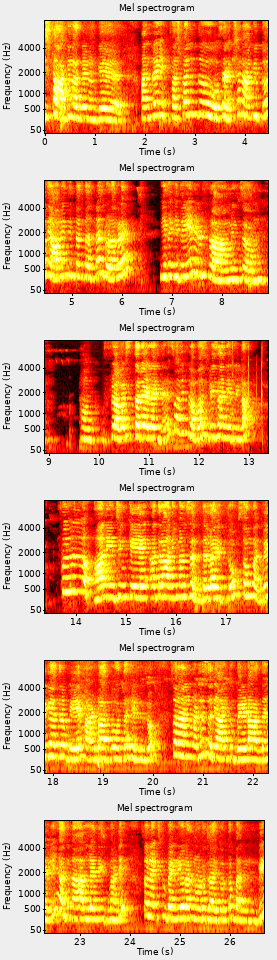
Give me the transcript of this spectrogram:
ಇಷ್ಟ ಆಗಿಲ್ಲ ಅಂದ್ರೆ ನನಗೆ, ಅಂದ್ರೆ ಫಸ್ಟ್ ಒಂದು ಸೆಲೆಕ್ಷನ್ ಆಗಿತ್ತು. ಅದು ಯಾವ ರೀತಿ ಇತ್ತು ಅಂತಂದ್ರೆ ಅದ್ರೊಳಗಡೆ ಇದು ಇದೇನು ಫ್ಲಾ ಮೀನ್ಸ್ ಫ್ಲವರ್ಸ್ ತರ ಎಲ್ಲ ಇದೆ. ಸೊ ಅಲ್ಲಿ ಫ್ಲವರ್ಸ್ ಡಿಸೈನ್ ಇರಲಿಲ್ಲ. ಫುಲ್ ಆನೆ ಜಿಂಕೆ ಆ ಥರ ಅನಿಮಲ್ಸ್ ಅದೆಲ್ಲ ಇತ್ತು. ಸೊ ಮದ್ವೆಗೆ ಆ ಥರ ವೇರ್ ಮಾಡಬಾರ್ದು ಅಂತ ಹೇಳಿದ್ರು. ಸೊ ನಾನು ಏನು ಮಾಡಿದೆ, ಸರಿ, ಆಯ್ತು, ಬೇಡ ಅಂತ ಹೇಳಿ ಅದನ್ನ ಅಲ್ಲೇನೆ ಇದು ಮಾಡಿ ಸೊ ನೆಕ್ಸ್ಟ್ ಬೆಂಗಳೂರಲ್ಲಿ ನೋಡಿದ್ರಾಯ್ತು ಅಂತ ಬಂದ್ವಿ.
